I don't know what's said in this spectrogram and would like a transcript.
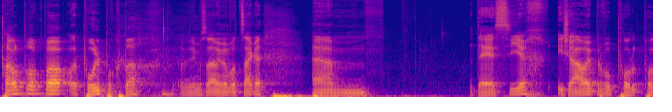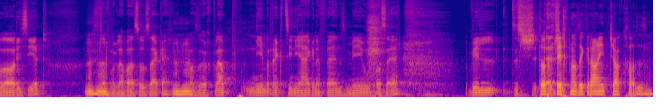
Paul Pogba, oder Paul Pogba, wie man es auch immer sagen ähm, der sich ist ja auch jemand, der pol polarisiert. Das darf Mhm. man glaube ich auch so sagen. Mhm. Also ich glaube, niemand regt seine eigenen Fans mehr auf als er. Weil das ist... Doch, vielleicht noch der Granit Xhaka oder so.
